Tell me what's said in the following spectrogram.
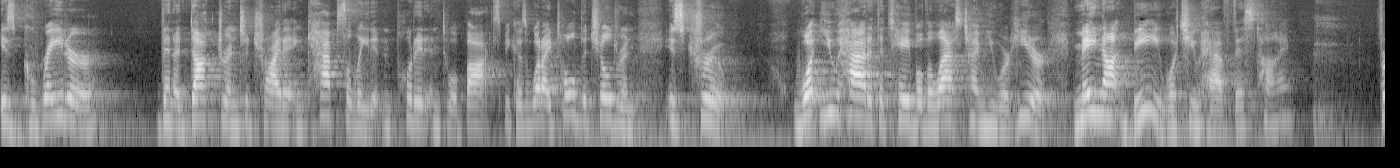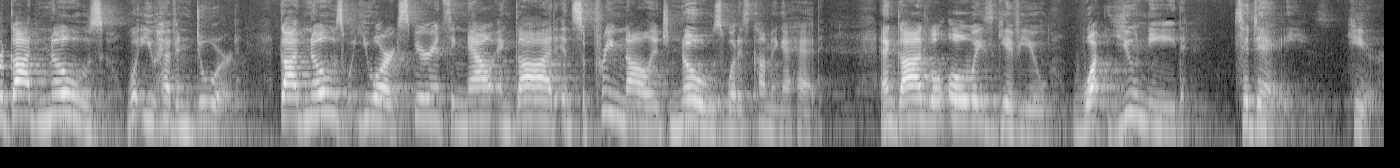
is greater than a doctrine to try to encapsulate it and put it into a box because what I told the children is true. What you had at the table the last time you were here may not be what you have this time. For God knows what you have endured. God knows what you are experiencing now, and God, in supreme knowledge, knows what is coming ahead. And God will always give you what you need today, here.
